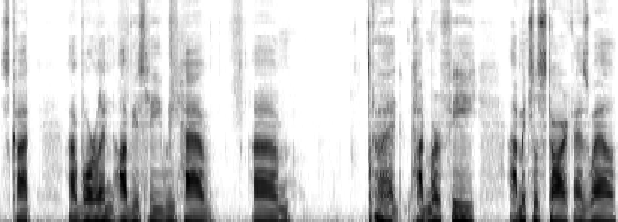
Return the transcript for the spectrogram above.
Scott Boland. Obviously, we have um, Todd Murphy, Mitchell Starc as well,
